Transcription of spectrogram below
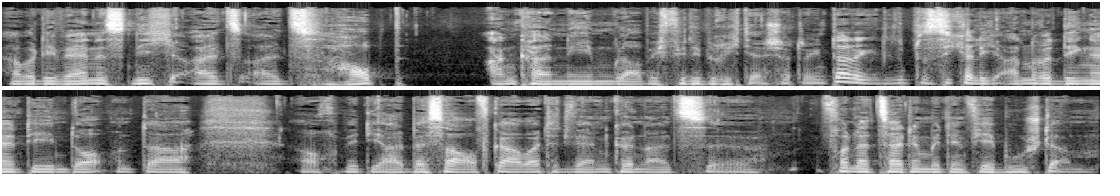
Aber die werden es nicht als, als Hauptanker nehmen, glaube ich, für die Berichterstattung. Da gibt es sicherlich andere Dinge, die in Dortmund da auch medial besser aufgearbeitet werden können als äh, von der Zeitung mit den vier Buchstaben.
